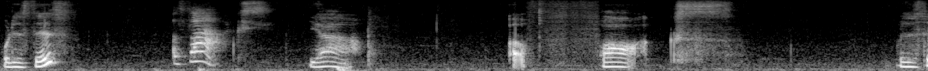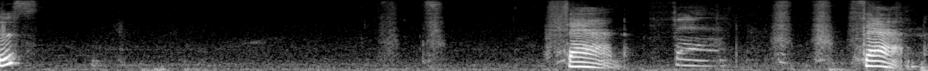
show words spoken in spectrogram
What is this? Yeah. A fox. What is this? Fan. Fan. Fan.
